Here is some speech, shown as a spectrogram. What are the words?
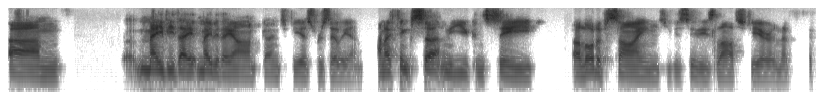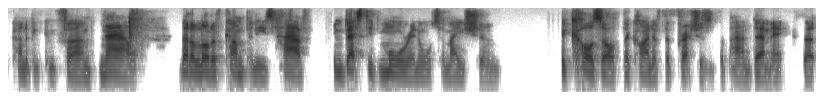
Um, maybe they maybe they aren't going to be as resilient. And I think certainly you can see a lot of signs. You can see these last year, and they've kind of been confirmed now that a lot of companies have invested more in automation because of the kind of the pressures of the pandemic. That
